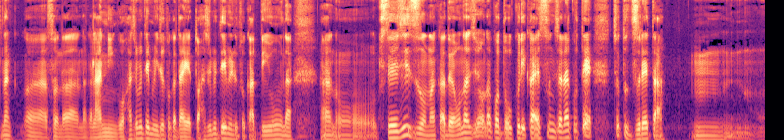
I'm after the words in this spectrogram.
なんか、そんな、なんかランニングを始めてみるとか、ダイエットを始めてみるとかっていうような、あの、既成事実のの中で同じようなことを繰り返すんじゃなくて、ちょっとずれた、うーん、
